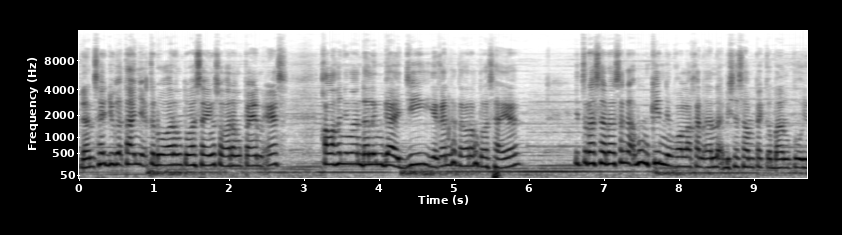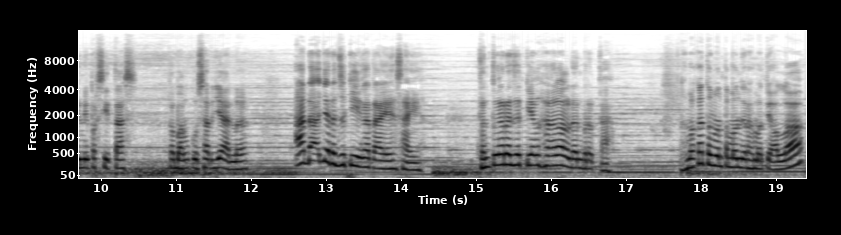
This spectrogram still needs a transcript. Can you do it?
Dan saya juga tanya kedua orang tua saya yang seorang PNS, kalau hanya ngandalin gaji, ya kan kata orang tua saya, itu rasa-rasa nggak mungkin nyekolahkan anak bisa sampai ke bangku universitas, ke bangku sarjana. Ada aja rezeki kata ayah saya Tentunya rezeki yang halal dan berkah. Nah, maka teman-teman dirahmati Allah,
